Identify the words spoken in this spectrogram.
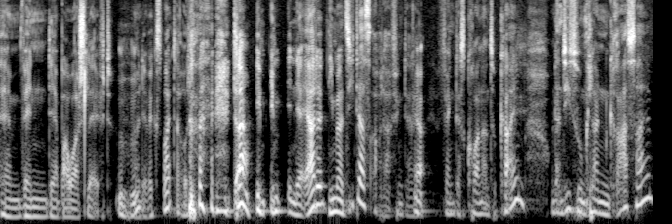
ähm, wenn der Bauer schläft? Ja, Der wächst weiter, oder? Da, Mhm. Im, im, in der Erde, niemand sieht das, aber da fängt, der, Ja. fängt das Korn an zu keimen und dann siehst du einen kleinen Grashalm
